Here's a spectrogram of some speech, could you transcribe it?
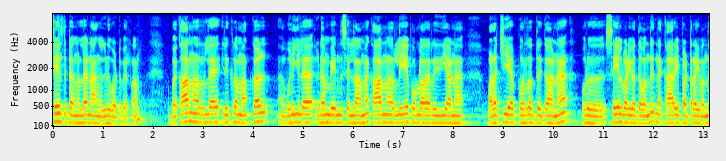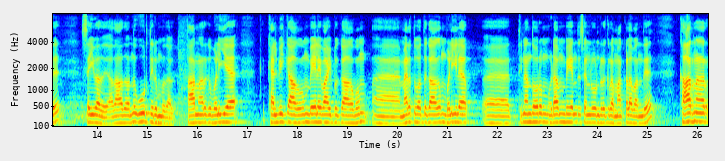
செயல் திட்டங்களில் நாங்கள் ஈடுபட்டு பெறுறோம். இப்போ கார்னரில் இருக்கிற மக்கள் வெளியில் இடம்பெயர்ந்து செல்லாமல் கார்னர்லேயே பொருளாதார ரீதியான வளர்ச்சியை பெறுறதுக்கான ஒரு செயல் வடிவத்தை வந்து இந்த காரை பட்டறை வந்து செய்வது அதாவது வந்து ஊர் திரும்புதல். கார்னருக்கு வெளியே கல்விக்காகவும் வேலைவாய்ப்புக்காகவும் மருத்துவத்துக்காகவும் வெளியில் தினந்தோறும் இடம்பெயர்ந்து சென்று கொண்டிருக்கிற மக்களை வந்து கார்னர்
